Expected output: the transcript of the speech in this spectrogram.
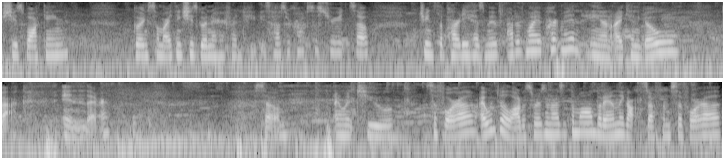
she's walking, going somewhere. I think she's going to her friend Phoebe's house across the street. So which means the party has moved out of my apartment and I can go back in there. So I went to Sephora. I went to a lot of stores when I was at the mall, but I only got stuff from Sephora.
